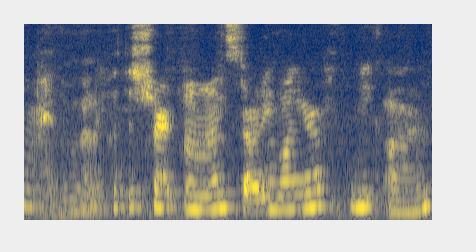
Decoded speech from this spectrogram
Alright, then we're going to put the shirt on starting on your weak arm.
